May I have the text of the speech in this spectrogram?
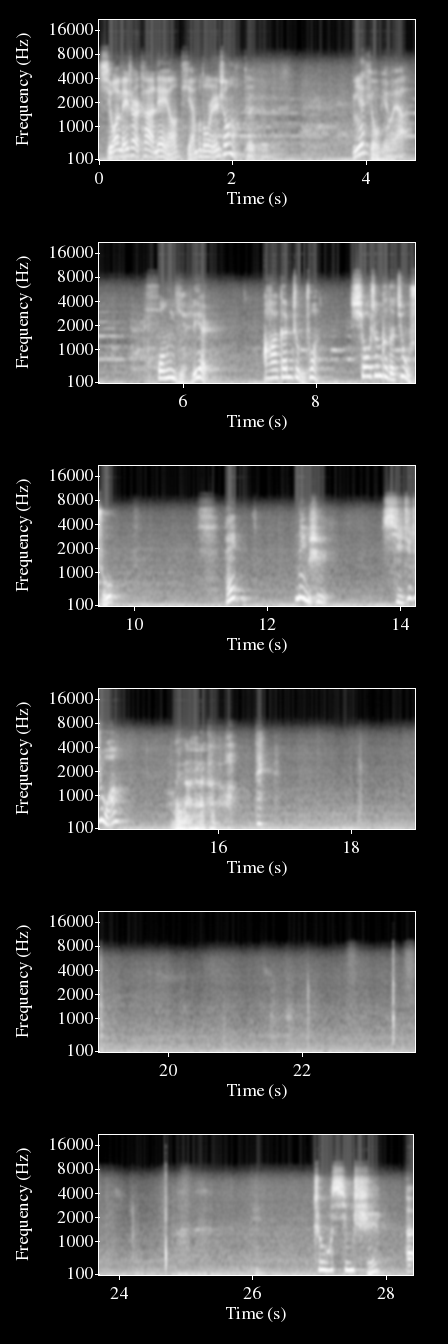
喜欢没事看看电影，体验不同人生嘛。对对对，你也挺有品位啊。《荒野猎人》《阿甘正传》《肖申克的救赎》。哎，那个是《喜剧之王》。我给你拿下来看看啊。哎。周星驰。呃。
